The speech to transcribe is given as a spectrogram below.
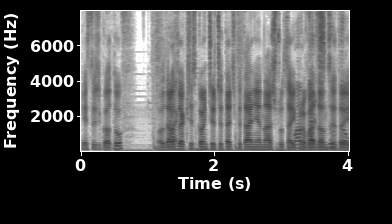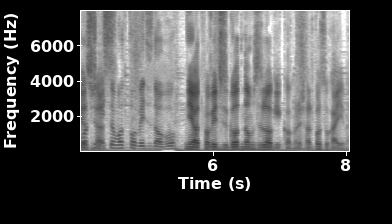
Jesteś gotów? Od Tak. razu jak się skończy czytać pytanie, nasz tutaj mam prowadzący, dać to nudną, jest czas. oczywistą odpowiedź znowu. Nie, odpowiedź zgodną z logiką, Ryszard, posłuchajmy.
